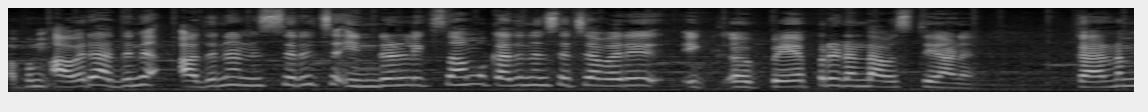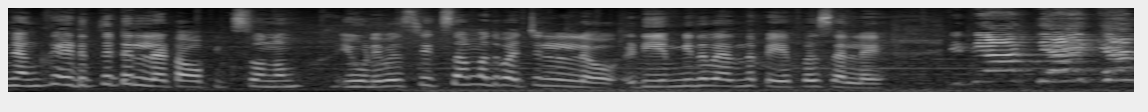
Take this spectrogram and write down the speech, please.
അപ്പം അവർ അതിന് അതിനനുസരിച്ച് ഇന്റേണൽ എക്സാം ഒക്കെ അതിനനുസരിച്ച് അവർ പേപ്പർ ഇടേണ്ട അവസ്ഥയാണ്. കാരണം ഞങ്ങൾക്ക് എടുത്തിട്ടില്ല ടോപ്പിക്സ് ഒന്നും. യൂണിവേഴ്സിറ്റി എക്സാം അത് പറ്റില്ലല്ലോ. ഡി എം ഇന്ന് വരുന്ന പേപ്പേഴ്സ് അല്ലേ? വിദ്യാർത്ഥി ഐക്യം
